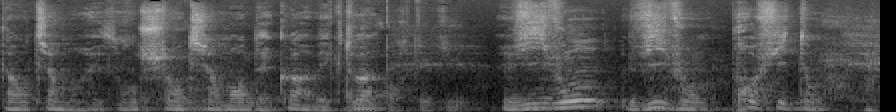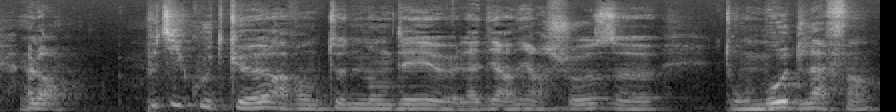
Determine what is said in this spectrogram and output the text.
T'as entièrement raison. Je suis entièrement d'accord avec toi. Qui. Vivons, vivons, profitons. Alors, petit coup de cœur avant de te demander euh, la dernière chose, euh, ton mot de la fin.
